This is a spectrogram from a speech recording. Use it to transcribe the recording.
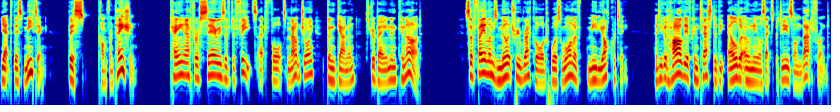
Yet this meeting, this confrontation, came after a series of defeats at Forts Mountjoy, Dungannon, Strabane, and Kinnaird. Sir Phelim's military record was one of mediocrity, and he could hardly have contested the elder O'Neill's expertise on that front.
